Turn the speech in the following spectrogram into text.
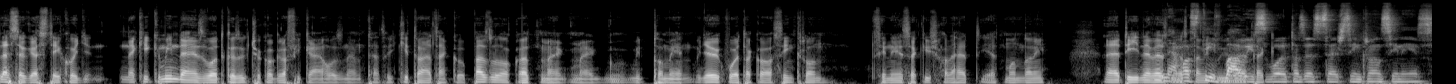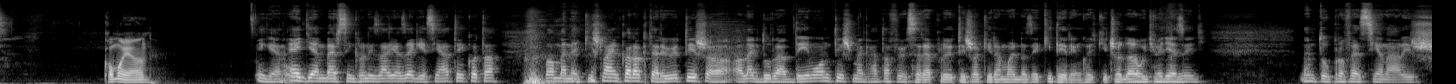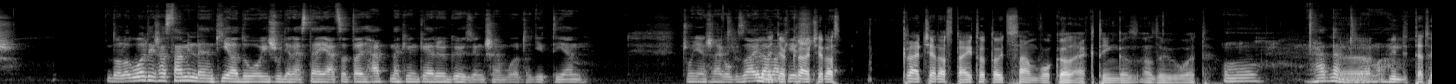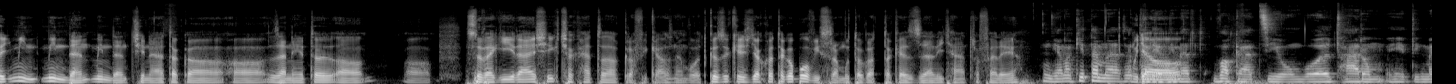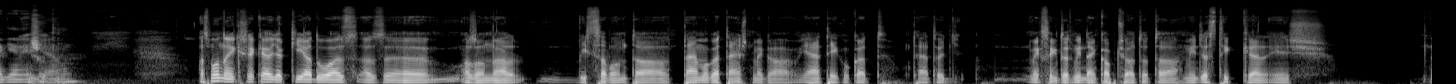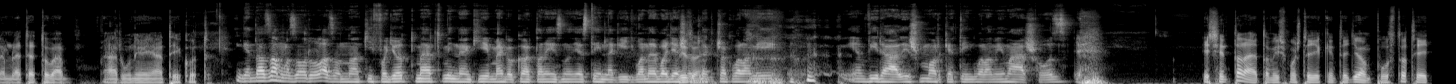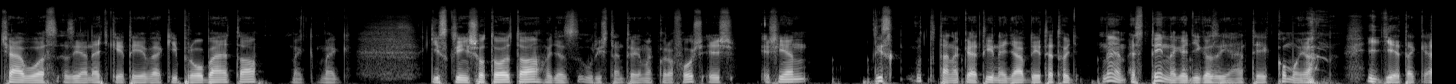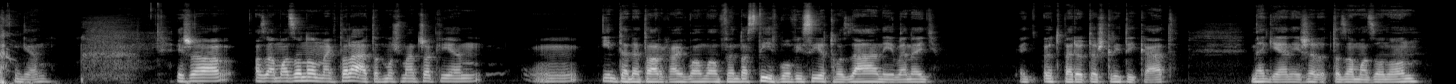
leszögezték, hogy nekik mindenhez volt közük, csak a grafikához nem. Tehát, hogy kitalálták a puzzle meg, meg mit tudom én. Ugye ők voltak a szinkron színészek is, ha lehet ilyet mondani. Lehet így nevezni nem, azt, a Steve Bowis volt az összes szinkron színész. Komolyan? Igen, oh. egy ember szinkronizálja az egész játékot, a, van benne egy kislány karakter, őt is, a, a legdurvább démont is, meg hát a főszereplőt is, akire majd azért kitérünk, hogy kicsoda, úgyhogy ez egy nem túl professzionális dolog volt, és aztán minden kiadó is ugyanezt eljátszotta, hogy hát nekünk erről gőzünk sem volt, hogy itt ilyen csúnyaságok zajlanak. Mindegy, a Croucher, azt, Croucher azt állította, hogy some vocal acting az, az ő volt. Mm, hát nem uh, tudom. Mind, tehát, hogy mind, minden, mindent csináltak a, a zenétől, a, a szövegírásig, csak hát a grafikához nem volt közük, és gyakorlatilag a Bovisra mutogattak ezzel így hátrafelé. Igen, akit nem lehetett Ugye elérni, a... mert vakációm volt három hétig megjelenés Igen. után. Azt mondani se kell, hogy a kiadó az, az azonnal visszavonta a támogatást, meg a játékokat, tehát hogy megszakított minden kapcsolatot a Majestic-kel, és nem lehetett tovább árulni a játékot. Igen, de az Amazonról azonnal kifogyott, mert mindenki meg akarta nézni, hogy ez tényleg így van-e, vagy Bizony. esetleg csak valami ilyen virális marketing valami máshoz. És én találtam is most egyébként egy olyan posztot, hogy egy csávó az, az ilyen egy-két éve kipróbálta, meg, meg kiszcreenshotolta, hogy ez úristen tényleg mekkora fos, és, és ilyen diszk, utána kellett írni egy update hogy nem, ez tényleg egy igazi játék, komolyan, így értek el. Igen. És a, az Amazonon megtaláltad, most már csak ilyen mm, internet archívban van fönt, a Steve Bovis írt hozzá álnéven egy, egy 5 per 5-ös kritikát megjelenés előtt az Amazonon,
